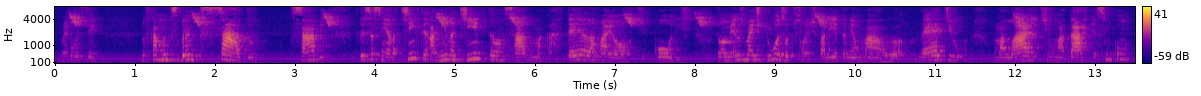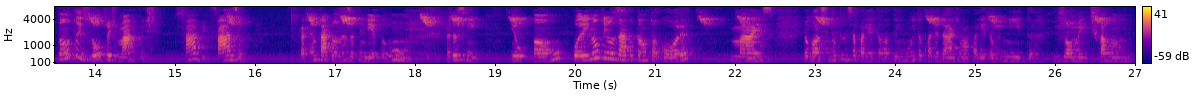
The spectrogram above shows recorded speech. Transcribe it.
Como é que eu vou dizer? Não ficar muito esbranquiçado, sabe? Por isso, assim, ela tinha a Nina tinha que ter lançado uma cartela maior de cores, pelo menos mais duas opções de paleta, né? Uma médio, uma light, uma dark, assim como tantas outras marcas, sabe? Fazem para tentar pelo menos atender todo mundo. Mas assim, eu amo, porém não tenho usado tanto agora, mas eu gosto muito dessa paleta, ela tem muita qualidade, é uma paleta bonita, visualmente falando.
